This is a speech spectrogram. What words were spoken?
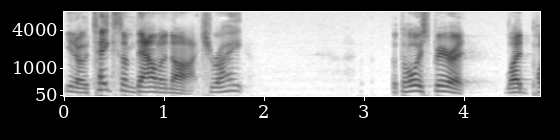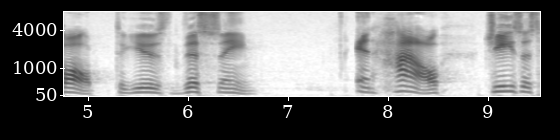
you know, takes them down a notch, right? But the Holy Spirit led Paul to use this scene and how Jesus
